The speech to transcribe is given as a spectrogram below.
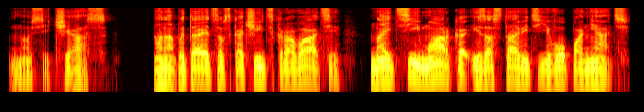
Но сейчас она пытается вскочить с кровати, найти Марка и заставить его понять.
